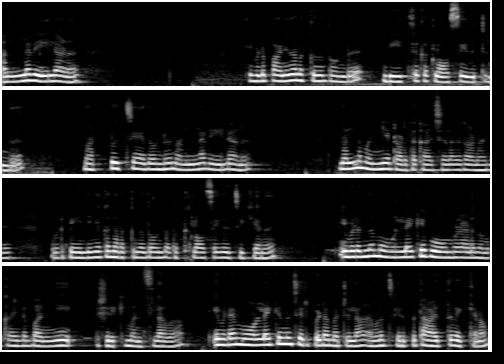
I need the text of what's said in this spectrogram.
നല്ല വെയിലാണ്. ഇവിടെ പണി നടക്കുന്നതുകൊണ്ട് ബീച്ചൊക്കെ ക്ലോസ് ചെയ്തിട്ടുണ്ട്. നട്ടുച്ച ആയതുകൊണ്ട് നല്ല വെയിലാണ്. നല്ല ഭംഗിയായിട്ട് അവിടുത്തെ കാഴ്ചകളൊക്കെ കാണാൻ. ഇവിടെ പെയിന്റിംഗ് ഒക്കെ നടക്കുന്നതുകൊണ്ട് അതൊക്കെ ക്ലോസ് ചെയ്ത് വെച്ചിരിക്കുകയാണ്. ഇവിടുന്ന് മുകളിലേക്ക് പോകുമ്പോഴാണ് നമുക്ക് അതിന്റെ ഭംഗി ശരിക്കും മനസ്സിലാവുക. ഇവിടെ മുകളിലേക്കൊന്നും ചെരുപ്പിടാൻ പറ്റില്ല. നമ്മൾ ചെരുപ്പ് താഴ്ത്ത് വെക്കണം.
